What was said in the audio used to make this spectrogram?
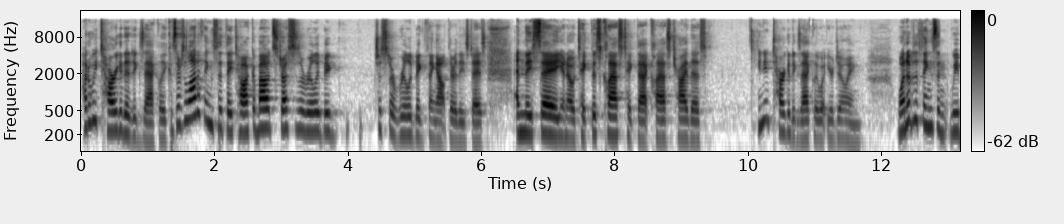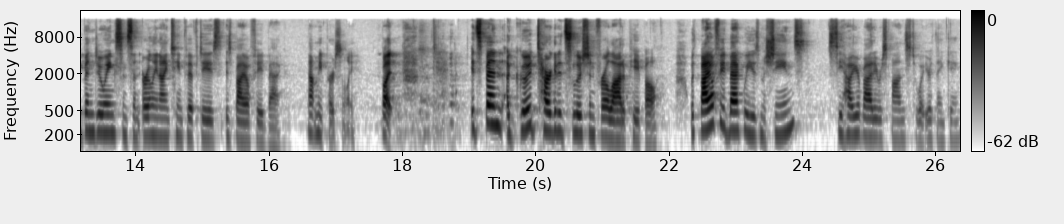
How do we target it exactly? Because there's a lot of things that they talk about. Stress is a really big, just a really big thing out there these days. And they say, you know, take this class, take that class, try this. You need to target exactly what you're doing. One of the things that we've been doing since the early 1950s is biofeedback. Not me personally, but it's been a good targeted solution for a lot of people. With biofeedback, we use machines to see how your body responds to what you're thinking,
